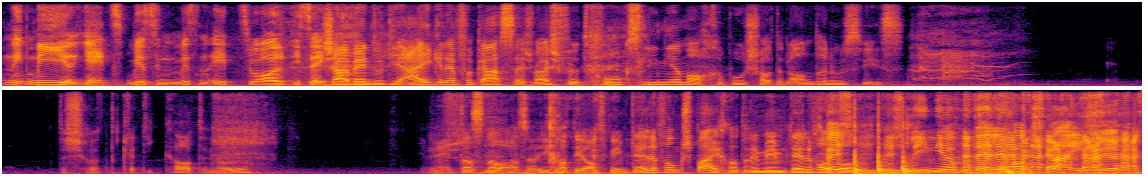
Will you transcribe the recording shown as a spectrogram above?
nicht wir jetzt, wir sind, wir sind eh zu alte Ist Säcke. auch wenn du die eigenen vergessen hast, weißt du, für die Kokslinie machen, brauchst du halt einen anderen Ausweis. Das ist ja die Kreditkarte, oder? Nicht das noch. Also ich habe die auf meinem Telefon gespeichert oder in meinem Telefon. Du hast, da. du hast die Linie auf dem Telefon gespeichert.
